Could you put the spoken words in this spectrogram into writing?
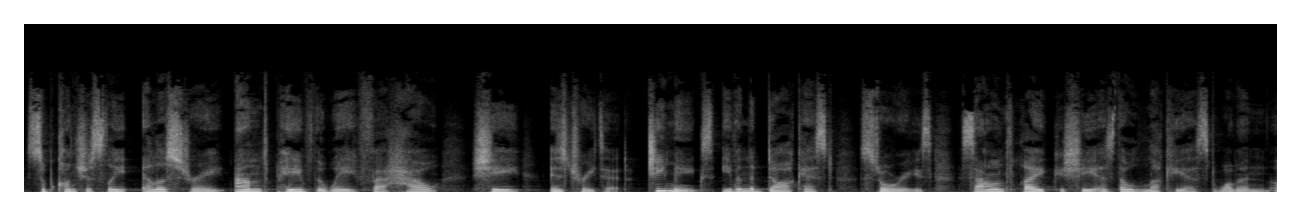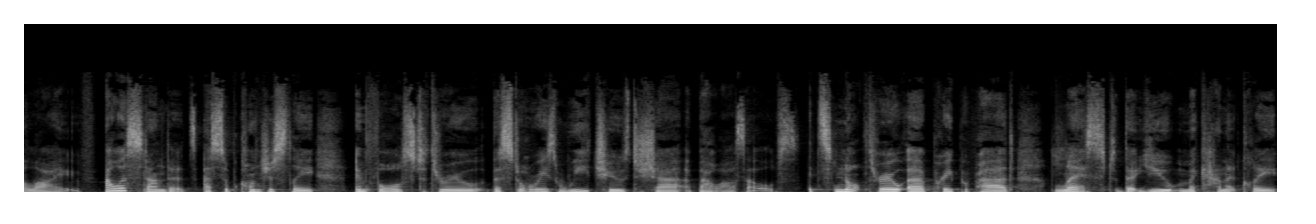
subconsciously illustrate and pave the way for how she is treated. She makes even the darkest stories sound like she is the luckiest woman alive. Our standards are subconsciously enforced through the stories we choose to share about ourselves. It's not through a pre prepared list that you mechanically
